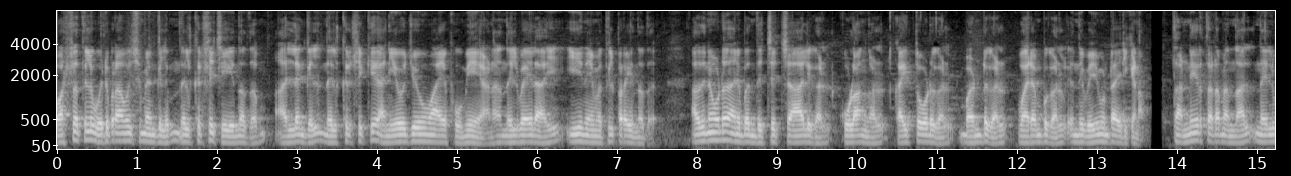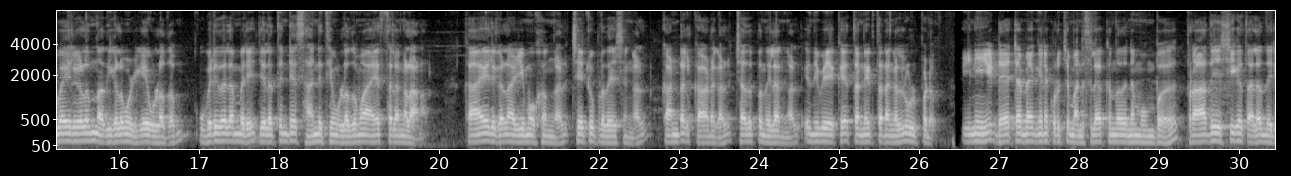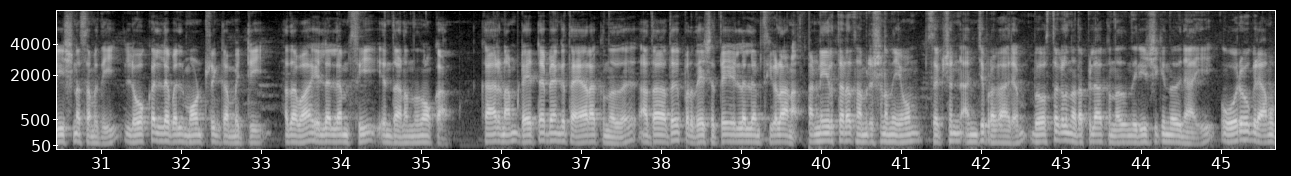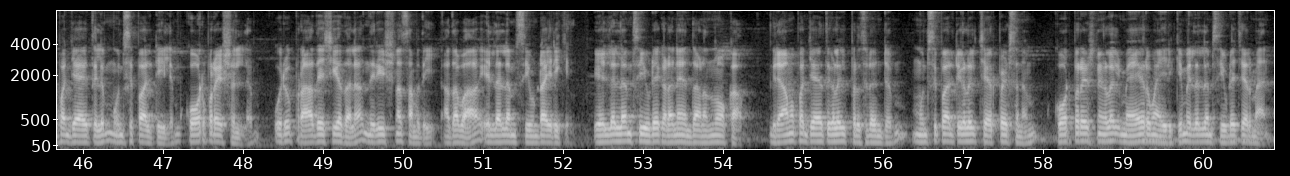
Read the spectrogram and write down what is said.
വർഷത്തിൽ ഒരു പ്രാവശ്യമെങ്കിലും നെൽകൃഷി ചെയ്യുന്നതും അല്ലെങ്കിൽ നെൽകൃഷിക്ക് അനുയോജ്യവുമായ ഭൂമിയെയാണ് നെൽവയലായി ഈ നിയമത്തിൽ പറയുന്നത്. അതിനോട് അനുബന്ധിച്ച് ചാലുകൾ കുളങ്ങൾ കൈത്തോടുകൾ ബണ്ടുകൾ വരമ്പുകൾ എന്നിവയും ഉണ്ടായിരിക്കണം. തണ്ണീർത്തടം എന്നാൽ നെൽവയലുകളും നദികളും ഒഴികെയുള്ളതും ഉപരിതലം വരെ ജലത്തിന്റെ സാന്നിധ്യമുള്ളതുമായ സ്ഥലങ്ങളാണ്. കായലുകൾ അഴിമുഖങ്ങൾ ചേറ്റുപ്രദേശങ്ങൾ കണ്ടൽക്കാടുകൾ ചതുപ്പ് നിലങ്ങൾ എന്നിവയൊക്കെ തണ്ണീർത്തടങ്ങളിൽ ഉൾപ്പെടും. ഇനി ഡേറ്റ ബാങ്കിനെ കുറിച്ച് മനസ്സിലാക്കുന്നതിന് മുമ്പ് പ്രാദേശിക തല നിരീക്ഷണ സമിതി ലോക്കൽ ലെവൽ മോണിറ്ററിംഗ് കമ്മിറ്റി അഥവാ എൽ എൽ എം സി എന്താണെന്ന് നോക്കാം. കാരണം ഡേറ്റ ബാങ്ക് തയ്യാറാക്കുന്നത് അതാത് പ്രദേശത്തെ എൽ എൽ എം സികളാണ്. തണ്ണീർത്തട സംരക്ഷണ നിയമം സെക്ഷൻ അഞ്ച് പ്രകാരം വ്യവസ്ഥകൾ നടപ്പിലാക്കുന്നത് നിരീക്ഷിക്കുന്നതിനായി ഓരോ ഗ്രാമപഞ്ചായത്തിലും മുനിസിപ്പാലിറ്റിയിലും കോർപ്പറേഷനിലും ഒരു പ്രാദേശിക തല നിരീക്ഷണ സമിതി അഥവാ എൽ എൽ എം സി ഉണ്ടായിരിക്കും. എൽ എൽ എം സിയുടെ ഘടന എന്താണെന്ന് നോക്കാം. ഗ്രാമപഞ്ചായത്തുകളിൽ പ്രസിഡന്റും മുനിസിപ്പാലിറ്റികളിൽ ചെയർപേഴ്സണും കോർപ്പറേഷനുകളിൽ മേയറുമായിരിക്കും എൽ എൽ എം സിയുടെ ചെയർമാൻ.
